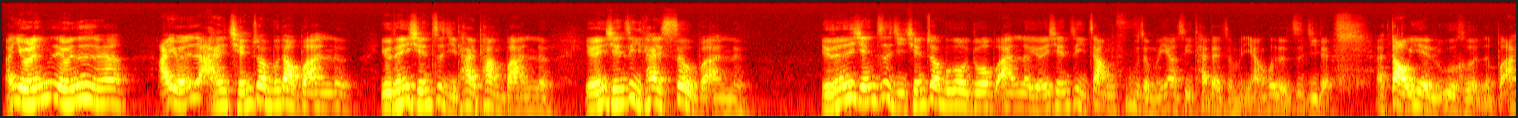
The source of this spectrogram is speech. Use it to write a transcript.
啊，有人有人是怎么样？啊，有人是哎钱赚不到不安乐，有人嫌自己太胖不安乐，有人嫌自己太瘦不安乐，有人嫌自己钱赚不够多不安乐，有人嫌自己丈夫怎么样，自己太太怎么样，或者自己的呃道业如何的不安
